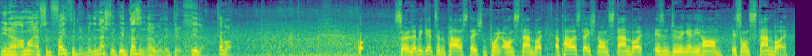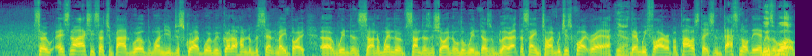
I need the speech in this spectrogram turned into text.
you know, I might have some faith in them. But the National Grid doesn't know what they're doing, do they? Come on. Oh, so let me get to the power station point on standby. A power station on standby isn't doing any harm. It's on standby. So it's not actually such a bad world, the one you've described, where we've got 100% made by uh, wind and sun, and when the sun doesn't shine or the wind doesn't blow at the same time, which is quite rare, Yeah. then we fire up a power station. That's not the end With of the what? world.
